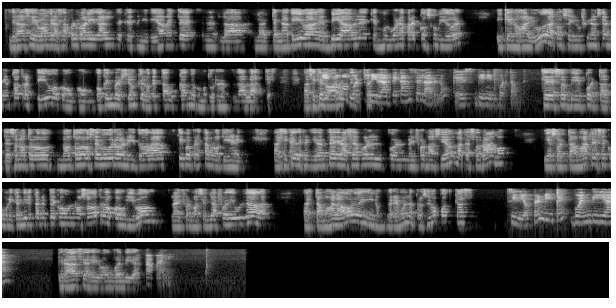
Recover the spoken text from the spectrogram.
Gracias, Ivonne. Gracias por validar de que definitivamente la, la alternativa es viable, que es muy buena para el consumidor y que nos ayuda a conseguir un financiamiento atractivo con, poca inversión, que es lo que está buscando, como tú hablaste. Así que y como oportunidad de cancelarlo, que es bien importante. Que eso es bien importante. Eso no, todo, no todos los seguros ni todo tipo de préstamo lo tienen. Así que definitivamente gracias por, por, la información, la atesoramos y exhortamos a que se comuniquen directamente con nosotros, con Ivonne. La información ya fue divulgada. Estamos a la orden y nos veremos en el próximo podcast. Si Dios permite, buen día. Gracias, Ivonne. Buen día. Bye bye.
